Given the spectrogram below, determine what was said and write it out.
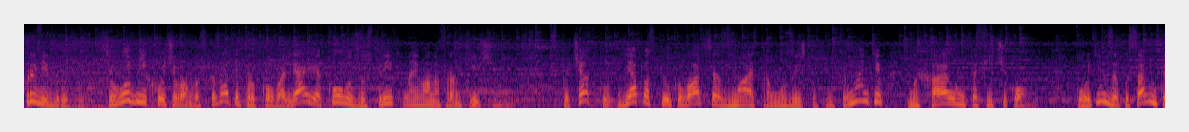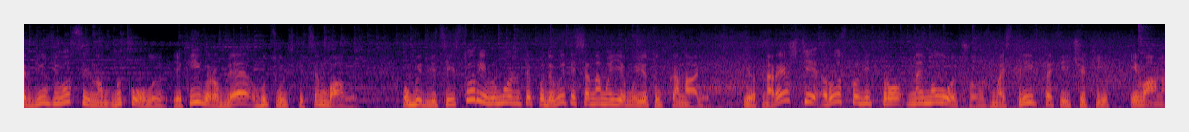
Привіт, друзі! Сьогодні хочу вам розказати про коваля, якого зустрів на Івано-Франківщині. Спочатку я поспілкувався з майстром музичних інструментів Михайлом Тафійчуком. Потім записав інтерв'ю з його сином Миколою, який виробляє гуцульські цимбали. Обидві ці історії ви можете подивитися на моєму YouTube каналі. І от нарешті розповідь про наймолодшого з майстрів Тафійчуків Івана.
